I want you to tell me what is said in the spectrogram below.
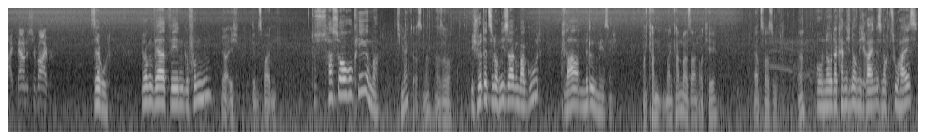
I found a survivor. Sehr gut. Irgendwer hat wen gefunden. Ja, ich, den zweiten. Das hast du auch okay gemacht. Ich merke das, ne? Also, Ich würde jetzt noch nicht sagen, war gut. War mittelmäßig. Man kann, man kann mal sagen, okay, er hat's versucht. Ne? Oh no, da kann ich noch nicht rein, ist noch zu heiß.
